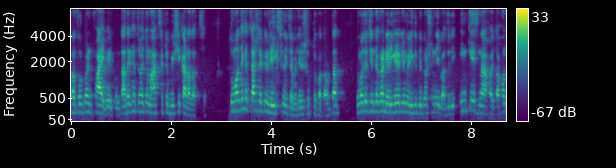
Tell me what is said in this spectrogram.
বা ফোর পয়েন্ট ফাইভ এরকম, তাদের ক্ষেত্রে হয়তো মার্কস একটু বেশি কাটা যাচ্ছে। তোমাদের ক্ষেত্রে আসলে একটু রিস্ক হয়ে যাবে, যেটা সত্য কথা। অর্থাৎ তোমরা যদি চিন্তা করো ডেডিকেটেডলি মেডিকেল প্রিপারেশন নিবা যদি ইন কেস না হয়, তখন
